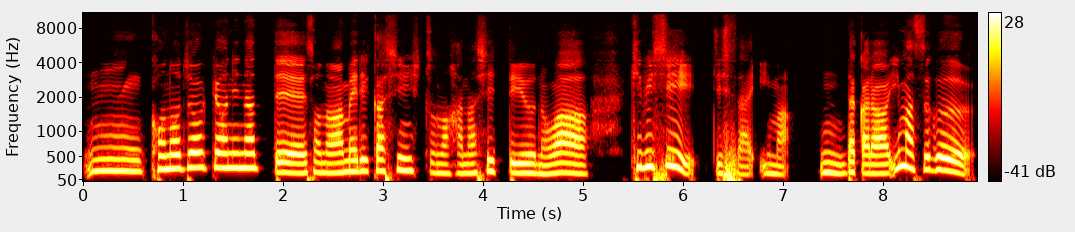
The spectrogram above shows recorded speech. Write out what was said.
うん、この状況になって、そのアメリカ進出の話っていうのは、厳しい、実際、今。うん、だから今すぐ、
